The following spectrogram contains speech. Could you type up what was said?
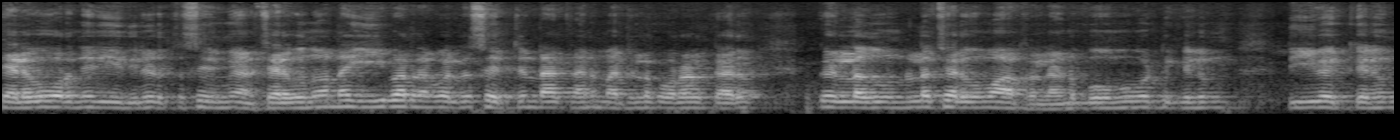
ചിലവ് കുറഞ്ഞ രീതിയിലെടുത്ത സിനിമയാണ്. ചിലവ് എന്ന് പറഞ്ഞാൽ ഈ പറഞ്ഞ പോലെ സെറ്റ് ഉണ്ടാക്കാനും മറ്റുള്ള കുറേ ആൾക്കാരും ഒക്കെ ഉള്ളത് കൊണ്ടുള്ള ചിലവ് മാത്രമല്ല. അല്ലാണ്ട് ബോംബ് പൊട്ടിക്കലും തീ വെക്കലും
